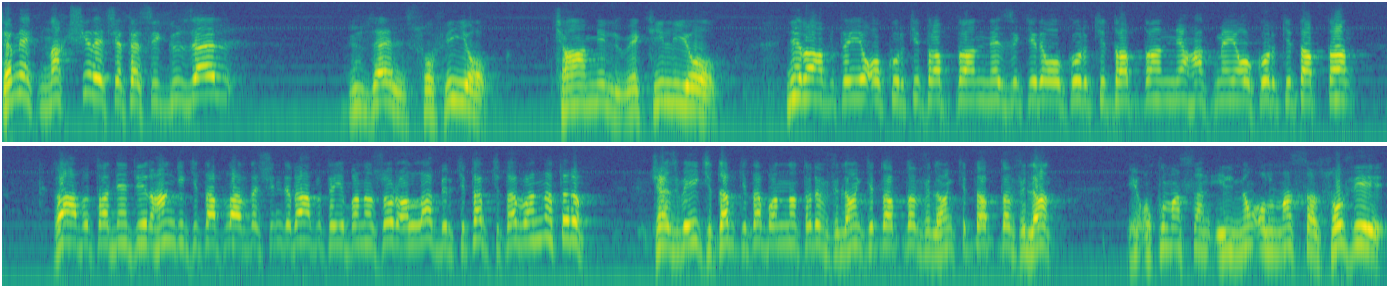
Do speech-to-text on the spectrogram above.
Demek nakşi reçetesi güzel, güzel sofi yok. Kamil vekil yok. Ne rabıtayı okur kitaptan, ne zikiri okur kitaptan, ne hatmeyi okur kitaptan. Rabıta nedir? Hangi kitaplarda? Şimdi rabıtayı bana sor. Allah bir kitap kitap anlatırım. Cezbeyi kitap kitap anlatırım. Filan kitapta, filan kitapta, filan. E okumazsan ilmi olmazsa Sofi,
